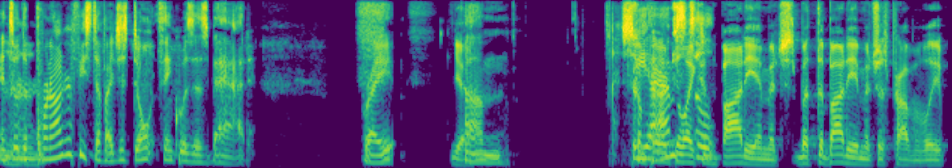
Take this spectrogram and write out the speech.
And mm-hmm. so the mm-hmm. pornography stuff I just don't think was as bad. Right? Yeah. Um so compared yeah, to like still, the body image, but the body image is probably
